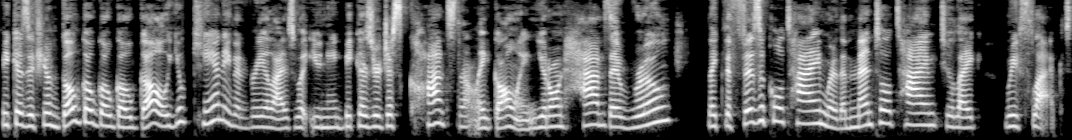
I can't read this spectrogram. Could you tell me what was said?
Because if you're go, go, go, go, go, you can't even realize what you need because you're just constantly going. You don't have the room, like the physical time or the mental time to like reflect.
